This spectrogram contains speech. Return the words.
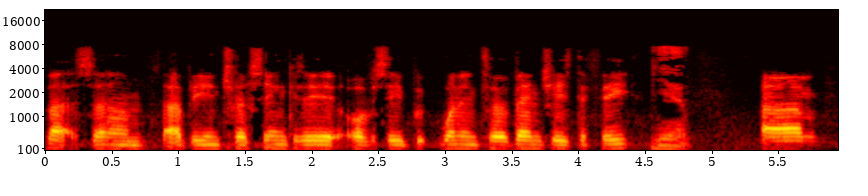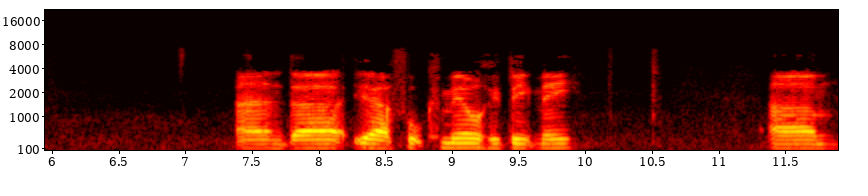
that's um, that'd be interesting because he obviously wanting to avenge his defeat. Yeah. Um, and uh, yeah, I fought Kamil, who beat me. Um,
